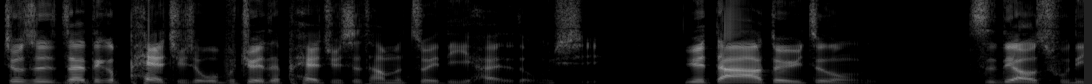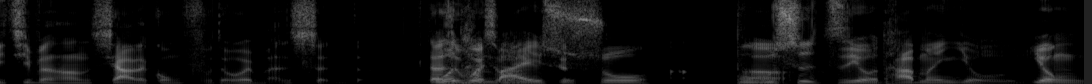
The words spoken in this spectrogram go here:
就是在嗯这个 patch，、就我不觉得 patch 是他们最厉害的东西，因为大家对于这种资料处理基本上下的功夫都会蛮深的。但我坦是为什么就白说，不嗯是只有他们有用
